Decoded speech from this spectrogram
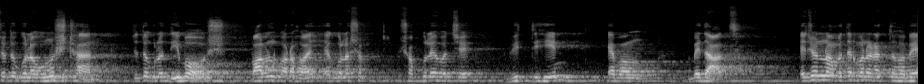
যতগুলো অনুষ্ঠান, যতগুলো দিবস পালন করা হয়, এগুলো সব, সবগুলোই হচ্ছে ভিত্তিহীন এবং বেদাত। এজন্য আমাদের মনে রাখতে হবে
